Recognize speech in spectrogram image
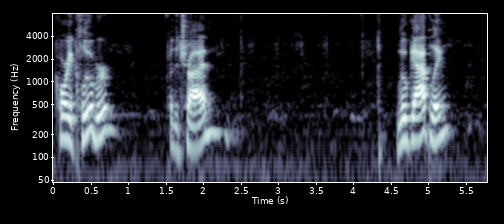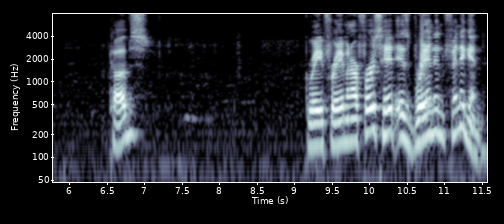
Corey Kluber for the Tribe. Luke Appling, Cubs. Gray frame. And our first hit is Brandon Finnegan.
